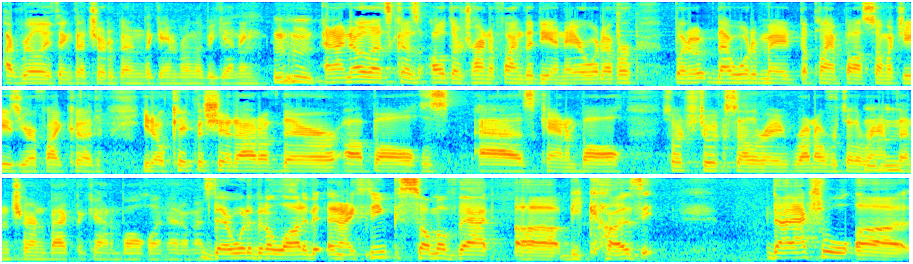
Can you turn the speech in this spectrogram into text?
I really think that should have been in the game from the beginning. Mm-hmm. And I know that's because oh they're trying to find the DNA or whatever, but it, that would have made the plant boss so much easier if I could you know kick the shit out of their uh, balls as cannonball, switch to XLR8, run over to the ramp, then turn back to cannonball and hit them as there would have been a lot of it, and I think some of that uh, because it- that actual uh,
